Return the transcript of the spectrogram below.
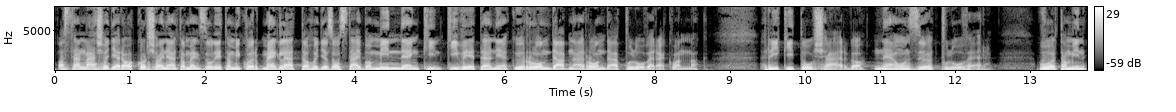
Aztán másodjára akkor sajnálta meg Zolit, amikor meglátta, hogy az osztályban mindenkin, kivétel nélkül rondábbnál rondább pulóverek vannak. Rikító sárga, neonzöld pulóver. Volt, amin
